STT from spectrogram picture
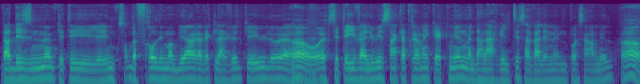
dans des immeubles qui étaient. Il y a eu une sorte de fraude immobilière avec la ville qu'il y a eu, là. Euh, ah, ouais. C'était évalué 180 quelques mille, mais dans la réalité, ça valait même pas 100 000. Ah,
